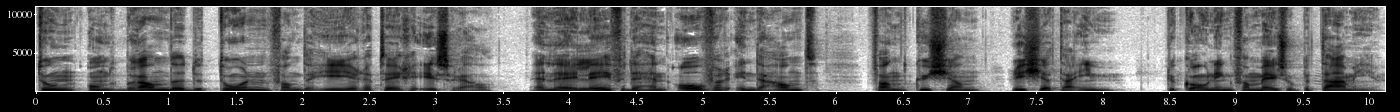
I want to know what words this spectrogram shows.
Toen ontbrandde de toorn van de Heere tegen Israël, en hij leverde hen over in de hand van Kushan Rishataim, de koning van Mesopotamië.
